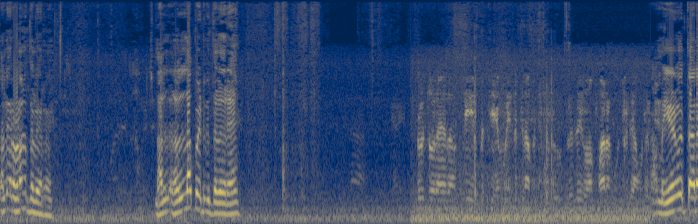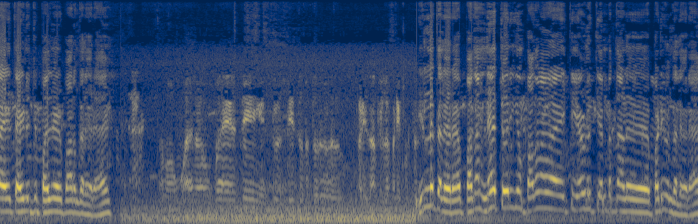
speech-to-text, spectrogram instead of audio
தலைவர் வணக்கம் தலைவர். நல்ல நல்லா போயிட்டு இருக்கு தலைவரே. இருபத்தோராயிரத்தி ஆமா எழுபத்தாறாயிரத்தி ஐநூத்தி பதினேழு பாரம் தலைவரே. ஒன்பதாயிரத்தி எட்நூத்தி தொண்ணூத்தொரு படி தான் ஃபில்அப் இல்ல தலைவரே பதம் நேத்து வரைக்கும் பதினாலாயிரத்தி எழுநூத்தி எண்பத்தி நாலு படிவம் தலைவரே.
